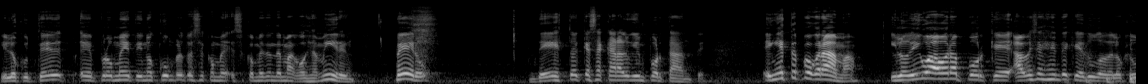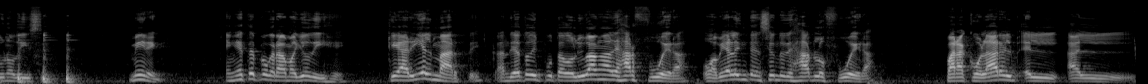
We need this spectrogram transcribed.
Y lo que usted eh, promete y no cumple, entonces se, se cometen demagogia. Miren, pero de esto hay que sacar algo importante. En este programa, y lo digo ahora porque a veces hay gente que duda de lo que uno dice. Miren, en este programa yo dije que Ariel Marte, candidato a diputado, lo iban a dejar fuera, o había la intención de dejarlo fuera, para colar el, al,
